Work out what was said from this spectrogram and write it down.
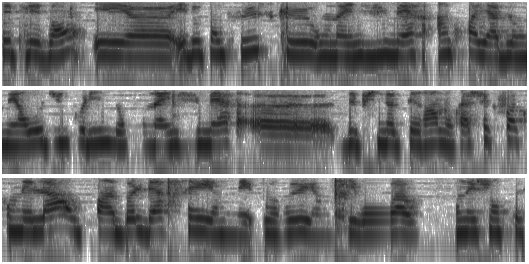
c'est plaisant et, euh, et d'autant plus qu'on a une vue mer incroyable. On est en haut d'une colline, donc on a une vue mer euh, depuis notre terrain. Donc à chaque fois qu'on est là, on prend un bol d'air frais et on est heureux et on se dit waouh, on est chanceux.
